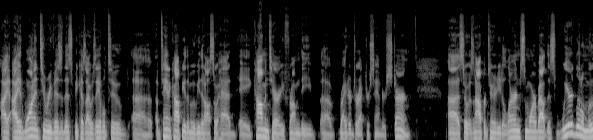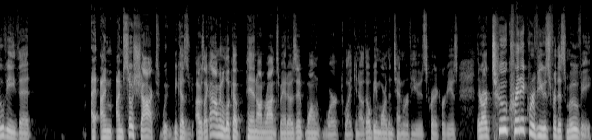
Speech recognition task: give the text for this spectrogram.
I, I had wanted to revisit this because I was able to uh, obtain a copy of the movie that also had a commentary from the uh, writer director Sandor Stern. Uh, so it was an opportunity to learn some more about this weird little movie that I, am I'm, I'm so shocked w- because I was like, oh, I'm going to look up Pin on Rotten Tomatoes. It won't work. Like you know, there'll be more than ten reviews, critic reviews. There are two critic reviews for this movie.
